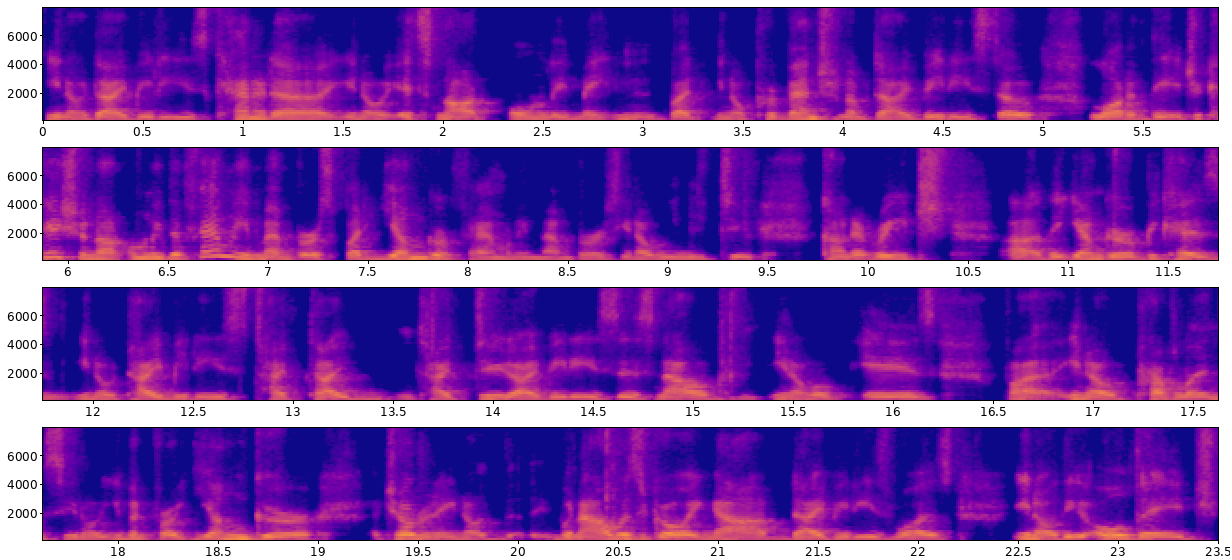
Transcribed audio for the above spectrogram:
you know diabetes canada you know it's not only maintenance but you know prevention of diabetes. So a lot of the education not only the family members but younger family members you know we need to kind of reach uh, the younger because you know diabetes type type type 2 diabetes is now you know is uh, you know prevalence you know even for younger children. You know when i was growing up diabetes was you know the old age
